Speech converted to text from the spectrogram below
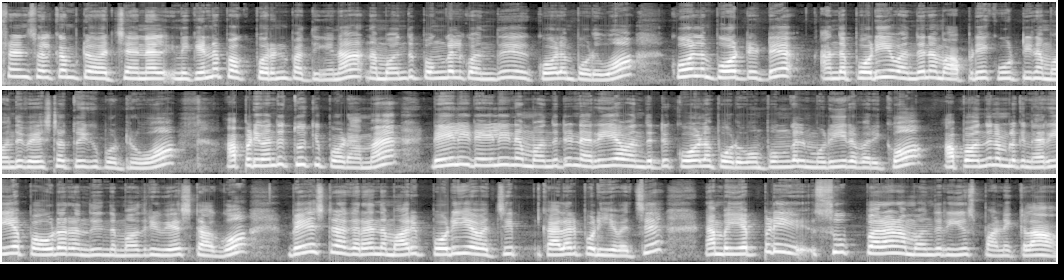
friends welcome to our channel இன்றைக்கி என்ன பார்க்க போகிறோன்னு பார்த்தீங்கன்னா நம்ம வந்து பொங்கலுக்கு வந்து கோலம் போடுவோம். கோலம் போட்டுட்டு அந்த பொடியை வந்து நம்ம அப்படியே கூட்டி நம்ம வந்து வேஸ்ட்டாக தூக்கி போட்டுருவோம். அப்படி வந்து தூக்கி போடாமல் டெய்லி டெய்லி நம்ம வந்துட்டு நிறைய வந்துட்டு கோலம் போடுவோம் பொங்கல் முடிகிற வரைக்கும். அப்போ வந்து நம்மளுக்கு நிறைய பவுடர் வந்து இந்த மாதிரி வேஸ்ட் ஆகும். வேஸ்ட் ஆகிற இந்த மாதிரி பொடியை வச்சு கலர் பொடியை வச்சு நம்ம எப்படி சூப்பராக நம்ம வந்து ரீயூஸ் பண்ணிக்கலாம்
